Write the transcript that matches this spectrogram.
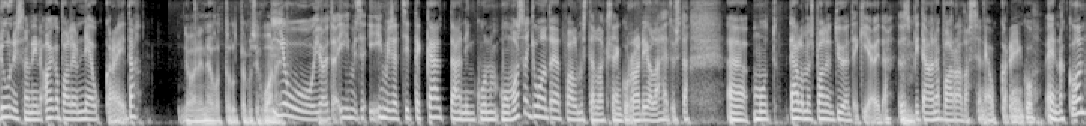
duunissa niin aika paljon neukkareita. Joo, eli neuvottelut tämmöisiä huoneita. Juu, joita ihmiset, ihmiset sitten käyttää niin kuin muun muassa juontajat valmistellakseen kuin radiolähetystä. Mutta täällä on myös paljon työntekijöitä, jos mm. pitää aina varata se neukkari niin kuin ennakkoon.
